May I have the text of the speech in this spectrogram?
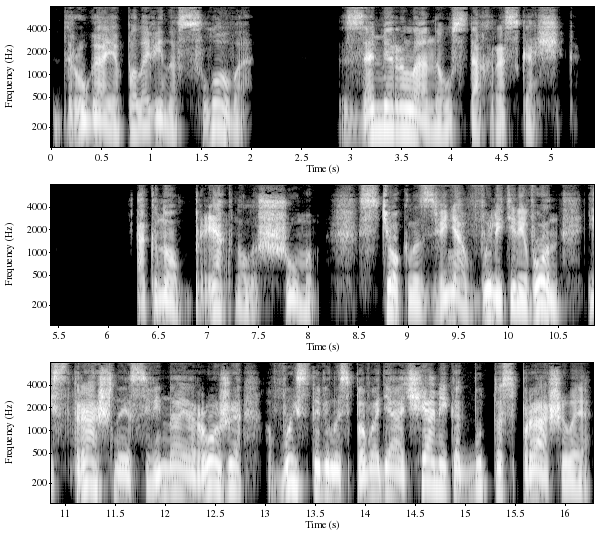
Другая половина слова замерла на устах рассказчика. Окно брякнуло шумом, стекла звеня вылетели вон, и страшная свиная рожа выставилась, поводя очами, как будто спрашивая,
